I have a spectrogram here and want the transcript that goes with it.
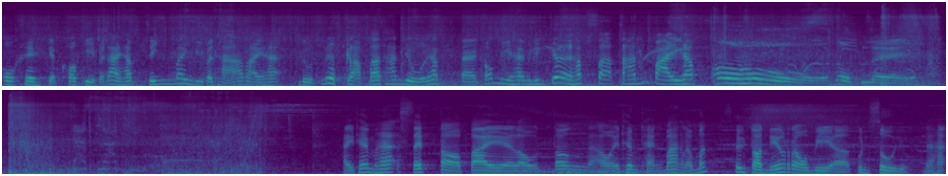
โอเค เก็บคอกีไปได้ครับจิงไม่มีปัญหาอะไรฮะ ดูดเลือดกลับมาทันอยู่นะครับ แต่เขามีไฮมิลิงเกอร์ครับสตันไปครับ โอ้โหจบเลย เทมฮะเซตต่อไปเราต้องเอาไอเทมแทงบ้างแล้วมั้งซึ่งตอนนี้เรามีกุนซูอยู่นะฮะ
